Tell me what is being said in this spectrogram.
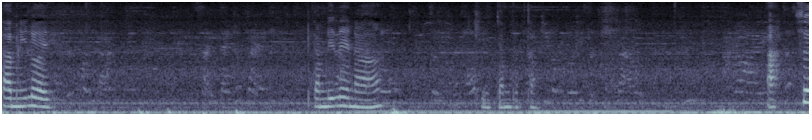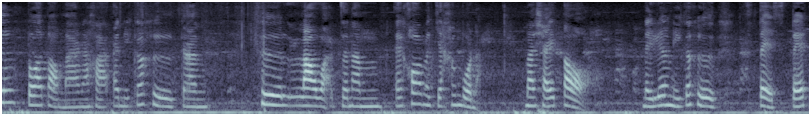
ตามนี้เลยตามนี้เลยนะ โอเคจำจำจำ อะซึ่งตัวต่อมานะคะ อันนี้ก็คือการคือเราอะจะนำไอข้อเมื่อกี้ข้างบนอะมาใช้ต่อในเรื่องนี้ก็คือ state space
